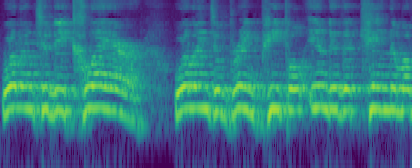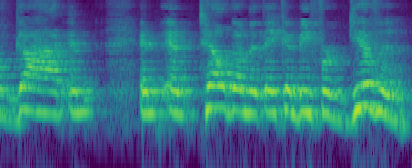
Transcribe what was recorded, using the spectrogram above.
willing to declare, willing to bring people into the kingdom of God and, and, and tell them that they can be forgiven,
